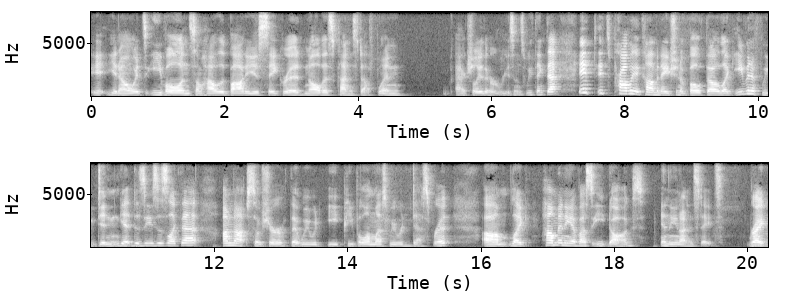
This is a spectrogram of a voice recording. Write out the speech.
it, you know, it's evil and somehow the body is sacred and all this kind of stuff. When actually there are reasons we think that. It it's probably a combination of both though. Like even if we didn't get diseases like that, I'm not so sure that we would eat people unless we were desperate. Um, like how many of us eat dogs in the United States? Right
